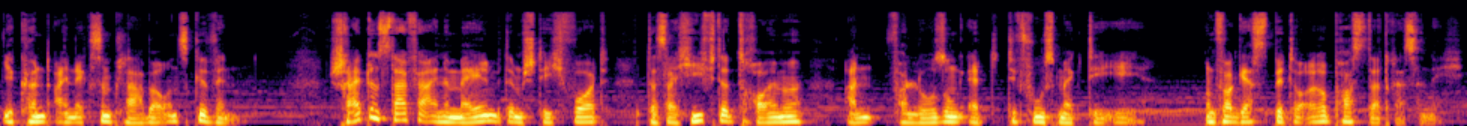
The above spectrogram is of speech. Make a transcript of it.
ihr könnt ein Exemplar bei uns gewinnen. Schreibt uns dafür eine Mail mit dem Stichwort das Archiv der Träume an verlosung.diffusmac.de und vergesst bitte eure Postadresse nicht.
